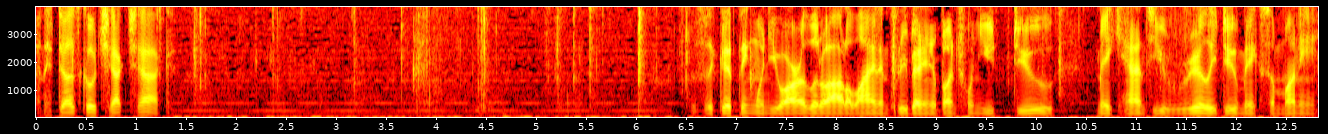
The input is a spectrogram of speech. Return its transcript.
And it does go check, check. This is a good thing when you are a little out of line and three betting a bunch. When you do make hands, you really do make some money.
